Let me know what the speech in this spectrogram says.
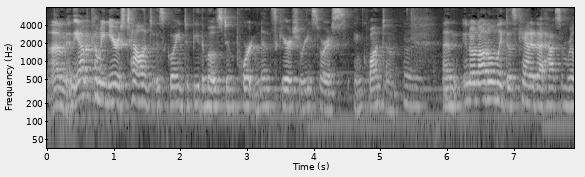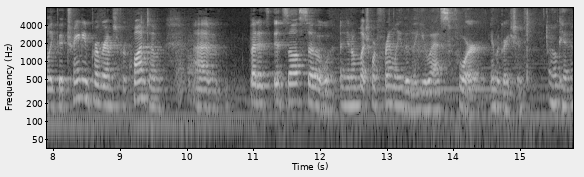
Um, in the upcoming years, talent is going to be the most important and scarce resource in quantum. Mm-hmm. And you know, not only does Canada have some really good training programs for quantum, um, but it's it's also you know much more friendly than the U.S. for immigration. Okay.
